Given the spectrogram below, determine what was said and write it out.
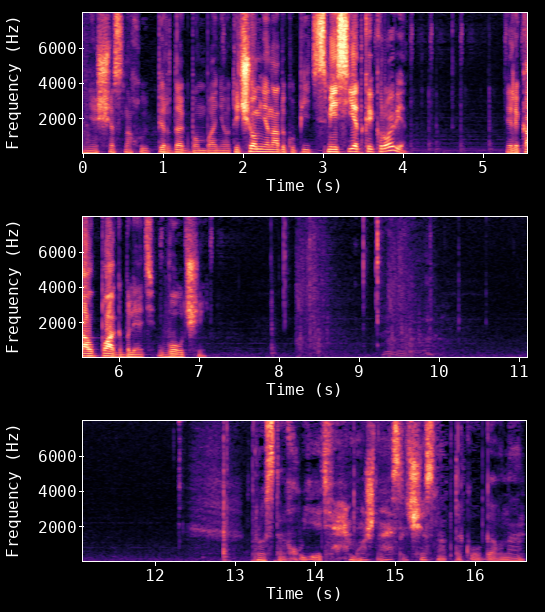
Мне сейчас нахуй пердак бомбанет. И что мне надо купить? Смесь едкой крови? Или колпак, блядь, волчий? Просто охуеть можно, если честно, от такого говна.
